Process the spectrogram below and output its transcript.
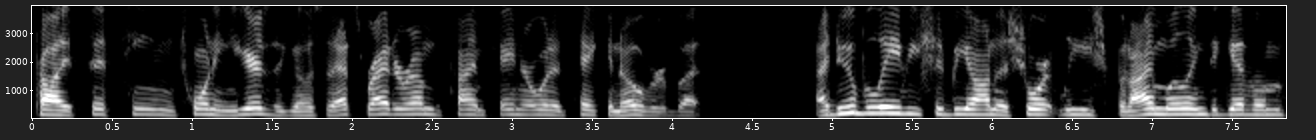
probably 15, 20 years ago. So that's right around the time Painter would have taken over. But I do believe he should be on a short leash, but I'm willing to give him,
